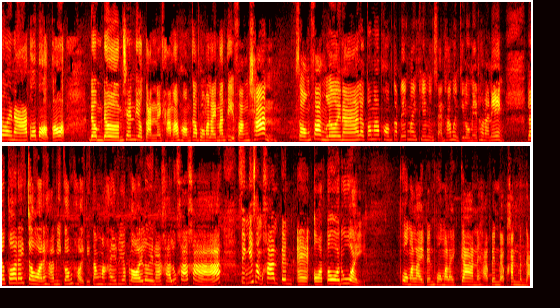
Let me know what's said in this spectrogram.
เลยนะ ตัวเบาะก็เดิมๆเช่นเดียวกันนะคะ มาพร้อมกับพวงมาลัยมัลติฟังก์ชันสองฝั่งเลยนะ แล้วก็มาพร้อมกับเลขไมล์เพียง 1 5 0 0 0 0กิโลเมตรเท่านั้นเอง แล้วก็ได้จอนะคะ มีกล้องถอยติดตั้งมาให้เรียบร้อยเลยนะคะ ลูกค้าขา สิ่งที่สำคัญเป็นแอร์ออโต้ด้วย พวงมาลัยเป็นพวงมาลัยก้านนะคะ เป็นแบบขั้นบันได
